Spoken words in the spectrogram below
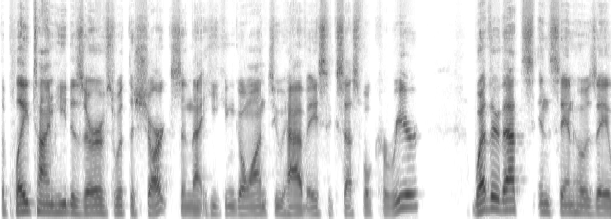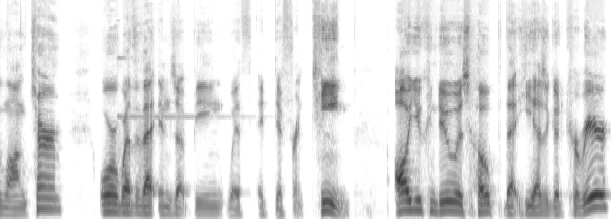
the playtime he deserves with the Sharks and that he can go on to have a successful career whether that's in San Jose long term or whether that ends up being with a different team. All you can do is hope that he has a good career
